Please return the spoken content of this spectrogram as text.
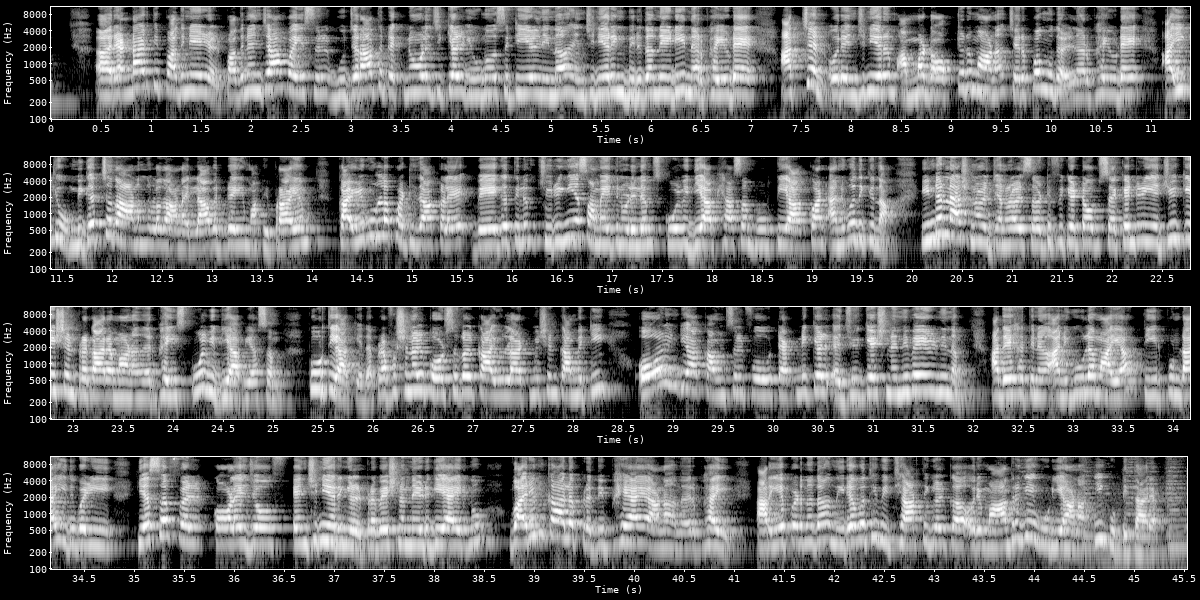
രണ്ടായിരത്തി പതിനേഴിൽ പതിനഞ്ചാം വയസ്സിൽ ഗുജറാത്ത് ടെക്നോളജിക്കൽ യൂണിവേഴ്സിറ്റിയിൽ നിന്ന് എഞ്ചിനീയറിംഗ് ബിരുദം നേടി നിർഭയുടെ അച്ഛൻ ഒരു എഞ്ചിനീയറും അമ്മ ഡോക്ടറുമാണ്. ചെറുപ്പം മുതൽ നിർഭയുടെ ഐക്യു മികച്ചതാണെന്നുള്ളതാണ് എല്ലാവരുടെയും അഭിപ്രായം. കഴിവുള്ള പഠിതാക്കളെ വേഗത്തിലും ചുരുങ്ങിയ സമയത്തിനുള്ളിലും സ്കൂൾ വിദ്യാഭ്യാസം പൂർത്തിയാക്കാൻ അനുവദിക്കുന്ന international general certificate of secondary education പ്രകാരമാണ് നിർഭയ് സ്കൂൾ വിദ്യാഭ്യാസം പൂർത്തിയാക്കിയത്. Professional കോഴ്സുകൾക്കായുള്ള admission committee all India council for technical education എന്നിവയിൽ നിന്നും അദ്ദേഹത്തിന് അനുകൂലമായ തീർപ്പുണ്ടായി. ഇതുവഴി S F L college of എഞ്ചിനീയറിംഗിൽ പ്രവേശനം നേടുകയായിരുന്നു. വരും കാല പ്രതിഭയായാണ് നിർഭയ്. അറിയപ്പെടുന്നത് നിരവധി വിദ്യാർത്ഥികൾക്ക് ഒരു മാതൃക കൂടിയാണ് ഈ കുട്ടിത്താരം.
